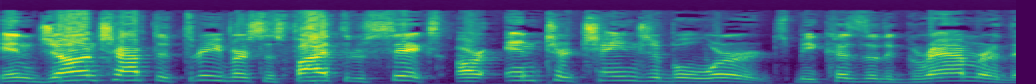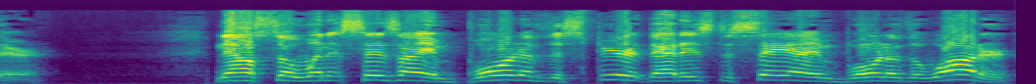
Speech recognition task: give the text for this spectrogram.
in John chapter 3, verses 5 through 6 are interchangeable words because of the grammar there. Now, so when it says I am born of the Spirit, that is to say I am born of the water,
